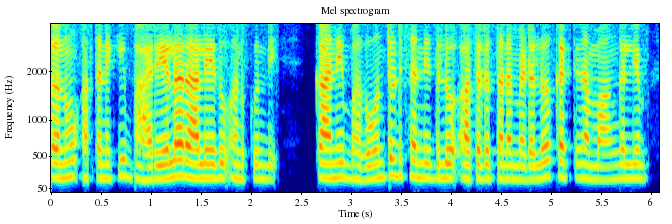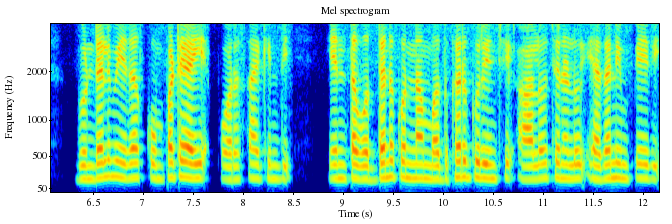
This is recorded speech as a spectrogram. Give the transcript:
తను అతనికి భార్యలా రాలేదు అనుకుంది. కానీ భగవంతుడి సన్నిధిలో అతడు తన మెడలో కట్టిన మాంగల్యం గుండెల మీద కుంపటి అయి పోరసాగింది. ఎంత వద్దనుకున్న మధుకర్ గురించి ఆలోచనలు ఎదనింపేది.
